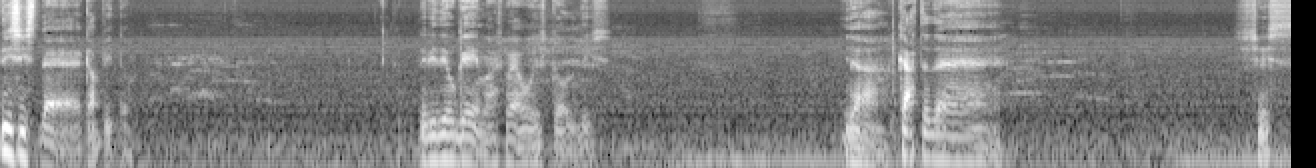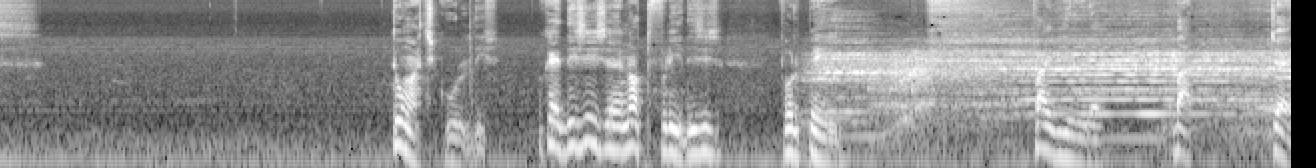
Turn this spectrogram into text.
this is the capital. The video game, as we always call this. Yeah, cut the just too much cool this. Okay, this is uh, not free. This is for pay. 5 euro. But, cioè,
